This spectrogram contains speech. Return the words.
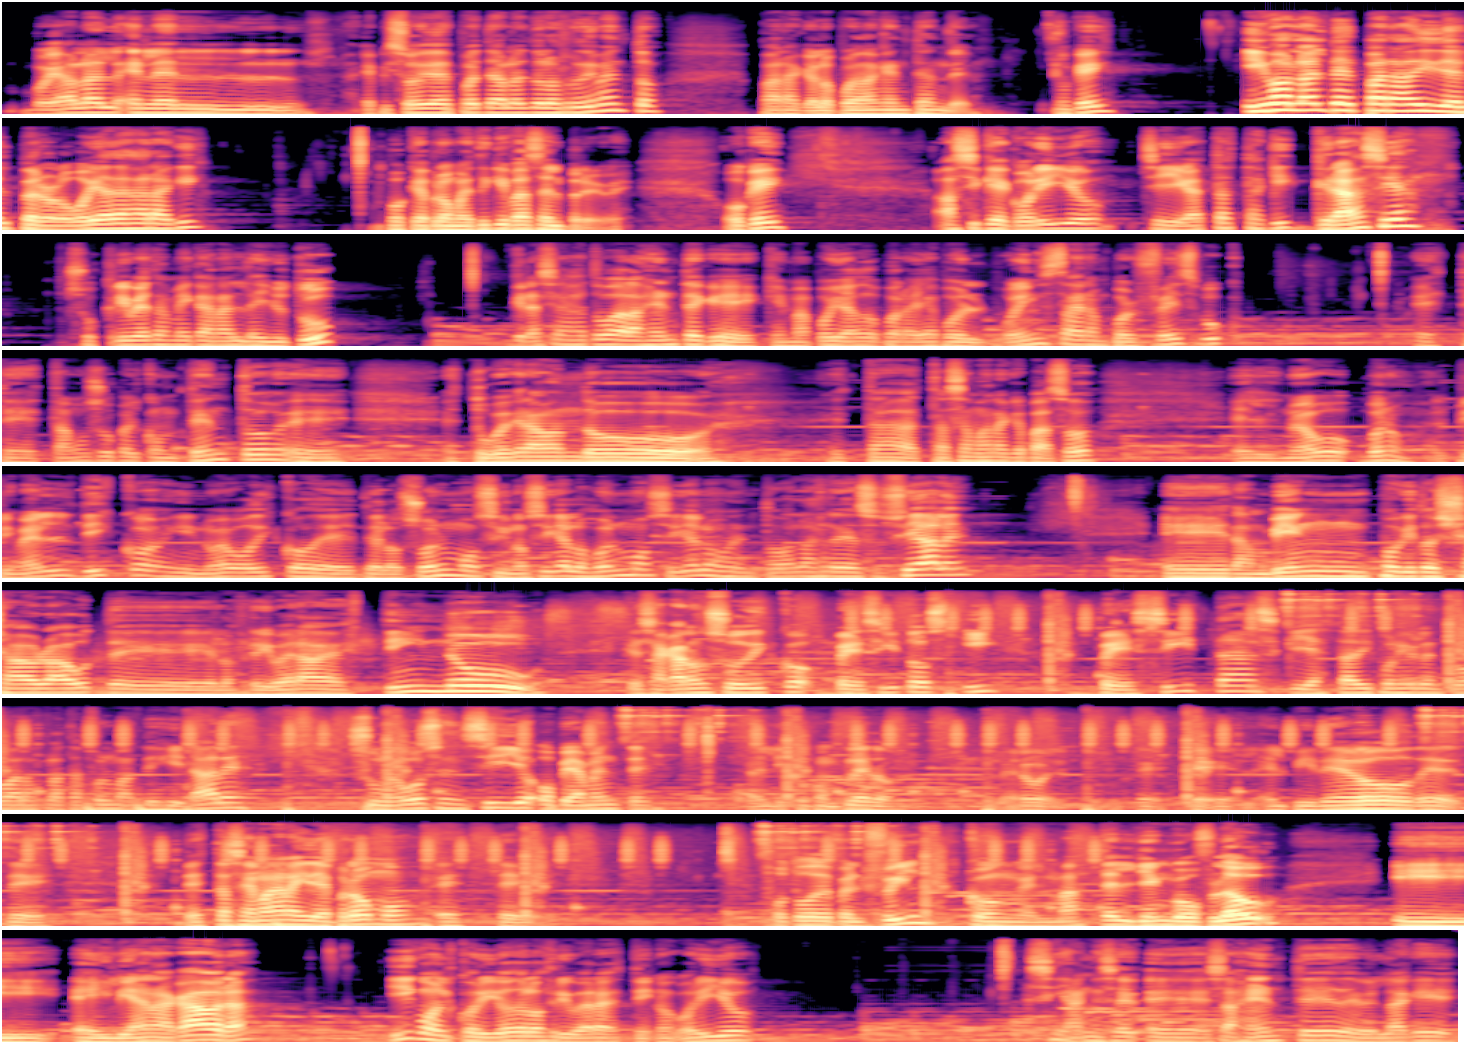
voy a hablar en el episodio después de hablar de los rudimentos para que lo puedan entender, ¿ok? Iba a hablar del Paradiddle, pero lo voy a dejar aquí porque prometí que iba a ser breve, ¿ok? Así que, Corillo, si llegaste hasta aquí, gracias. Suscríbete a mi canal de YouTube. Gracias a toda la gente que, me ha apoyado por allá por, Instagram, por Facebook. Este, estamos súper contentos. Eh, estuve grabando esta, esta semana que pasó el nuevo, bueno, el primer disco y nuevo disco de, Los Olmos. Si no sigues Los Olmos, síguelos en todas las redes sociales. Eh, también un poquito shout out de los Rivera Destino, que sacaron su disco Besitos y Besitas, que ya está disponible en todas las plataformas digitales. Su nuevo sencillo, obviamente, el disco completo, pero el, este, video de, esta semana y de promo, este, foto de perfil con el Master Yengo Flow y Eliana Cabra y con el corillo de los Rivera Destino. Corillo, sigan eh, esa gente, de verdad que,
